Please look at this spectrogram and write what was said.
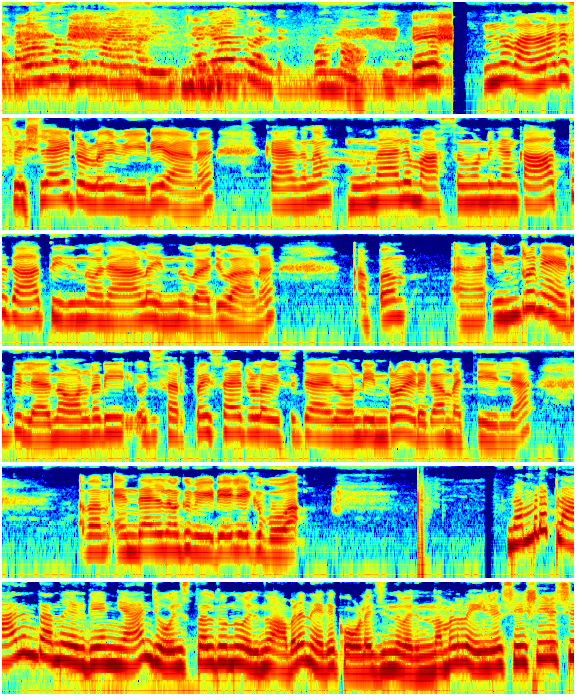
എത്ര ദിവസം കഴിഞ്ഞ് പോയാൽ മതി ഒന്നോ? ഇന്ന് വളരെ സ്പെഷ്യലായിട്ടുള്ളൊരു വീഡിയോ ആണ്. കാരണം മൂന്നാൽ മാസം കൊണ്ട് ഞാൻ കാത്തു കാത്തിരുന്ന ഒരാൾ ഇന്ന് വരുവാണ്. അപ്പം ഇൻട്രോ ഞാൻ എടുത്തില്ലായിരുന്നു. ഓൾറെഡി ഒരു സർപ്രൈസ് ആയിട്ടുള്ള വിസിറ്റ് ആയതുകൊണ്ട് ഇൻട്രോ എടുക്കാൻ പറ്റിയില്ല. അപ്പം എന്തായാലും നമുക്ക് വീഡിയോയിലേക്ക് പോവാം. നമ്മുടെ പ്ലാൻ എന്താണെന്ന് കരുതിയാൽ ഞാൻ ജോലി സ്ഥലത്തു നിന്ന് വരുന്നു അവൾ നേരെ കോളേജിൽ നിന്ന് വരുന്നു. നമ്മൾ റെയിൽവേ സ്റ്റേഷനിൽ വെച്ച്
